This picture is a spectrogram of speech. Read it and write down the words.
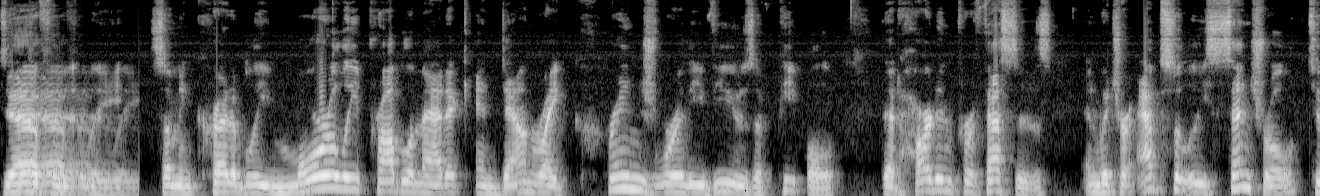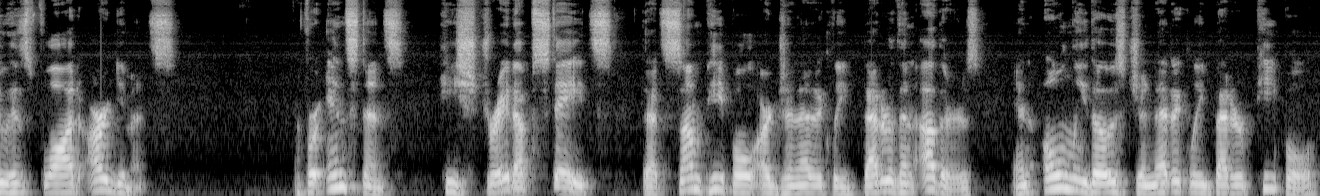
definitely, definitely. some incredibly morally problematic and downright cringeworthy views of people that Hardin professes and which are absolutely central to his flawed arguments. For instance, he straight up states that some people are genetically better than others, and only those genetically better people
